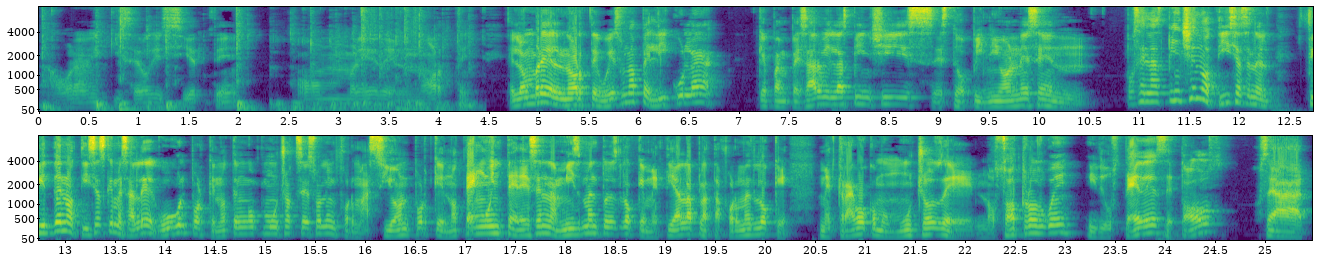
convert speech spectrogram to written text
Ahora X017, Hombre del Norte. El Hombre del Norte, güey, es una película que para empezar vi las pinches este, opiniones en... Pues en las pinches noticias, en el feed de noticias que me sale de Google porque no tengo mucho acceso a la información, porque no tengo interés en la misma, entonces lo que metí a la plataforma es lo que me trago como muchos de nosotros, güey, y de ustedes, de todos. O sea,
